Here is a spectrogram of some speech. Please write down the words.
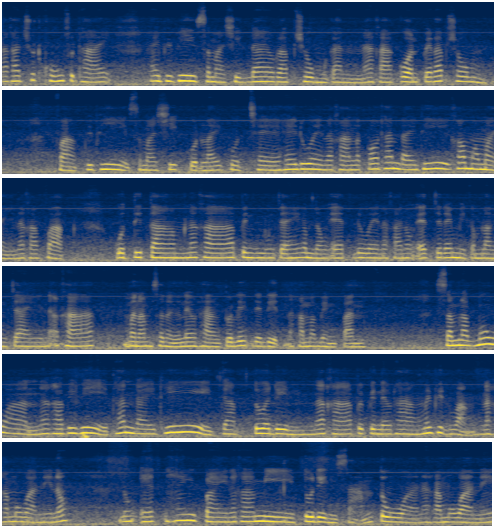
นะคะชุดโค้งสุดท้ายให้พี่ๆสมาชิกได้รับชมกันนะคะก่อนไปรับชม ฝากพี่ๆสมาชิกกดไลค์กดแชร์ให้ด้วยนะคะ แล้วก็ท่านใดที่เข้ามาใหม่นะคะ ฝากกดติดตามนะคะ เป็นกำลังใจให้กับน้องแอดด้วยนะคะน้องแอดจะได้มีกำลังใจนะคะ มานำเสนอแนวทางตัวเลขเด็ดๆนะคะ มาแบ่งปันสำหรับเมื่อวานนะคะ พี่ๆท่านใดที่จับตัวเด่นนะคะ ไปเป็นแนวทางไม่ผิดหวังนะคะ เมื่อวานนี้เนาะน้องแอดให้ไปนะคะ มีตัวเด่น 3 ตัวนะคะ เมื่อวานนี้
